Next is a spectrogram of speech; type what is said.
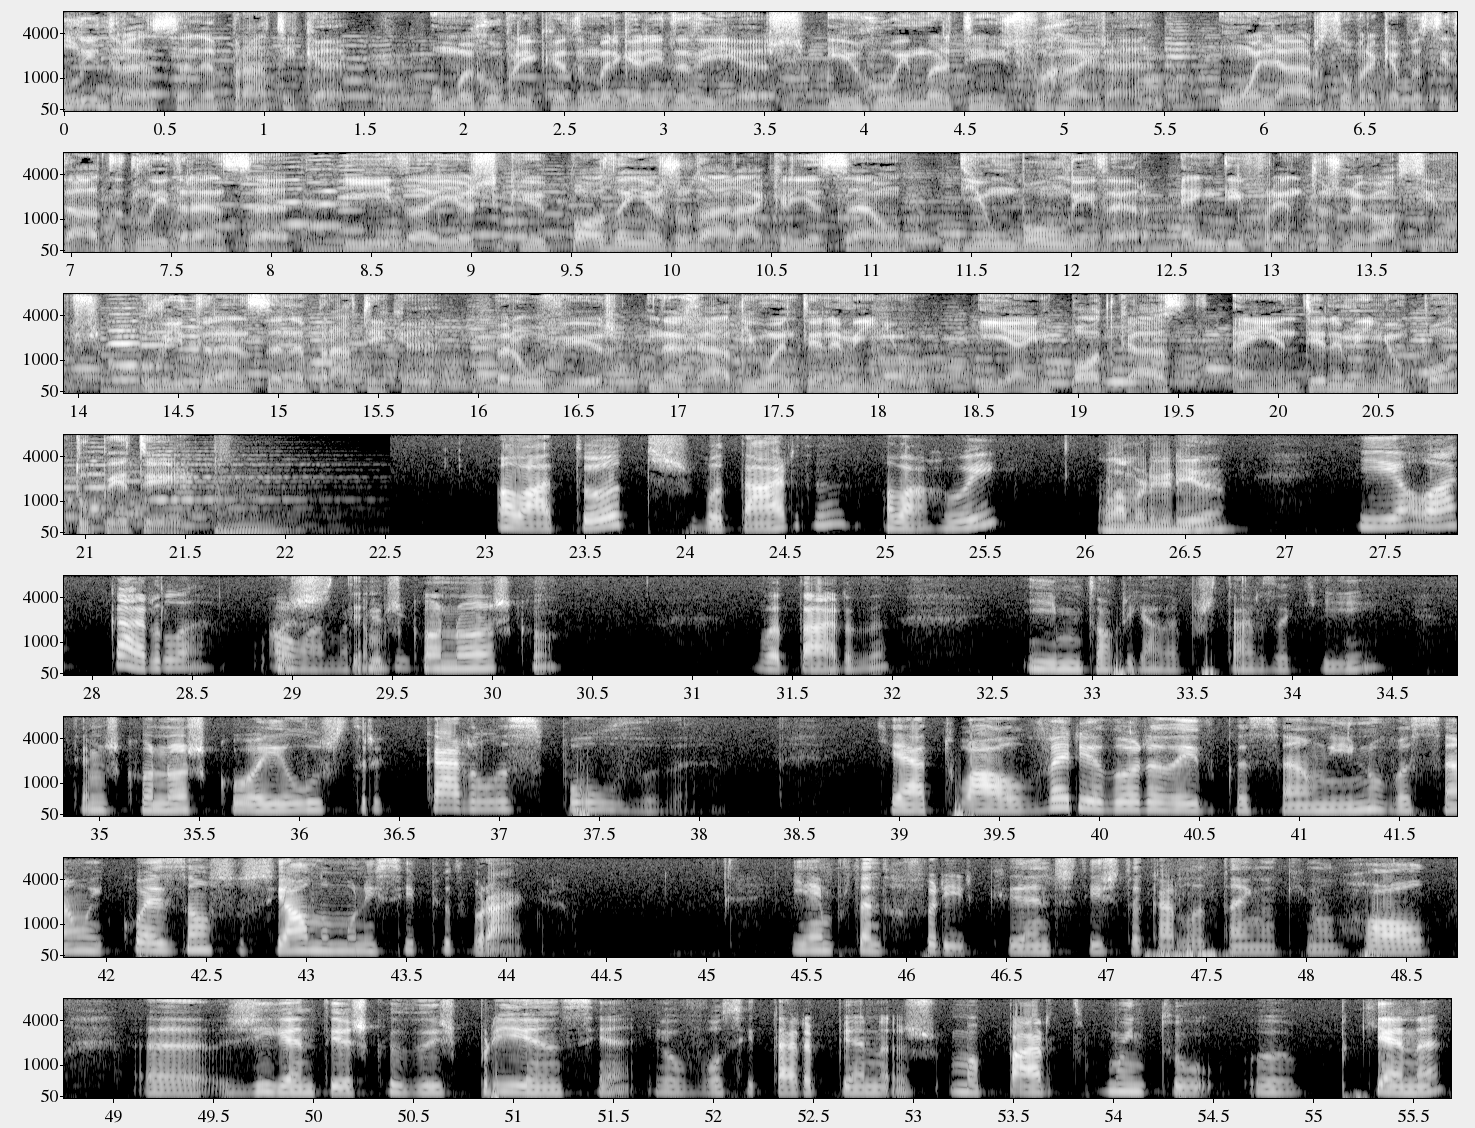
Liderança na Prática. Uma rubrica de Margarida Dias e Rui Martins Ferreira. Um olhar sobre a capacidade de liderança e ideias que podem ajudar à criação de um bom líder em diferentes negócios. Liderança na Prática. Para ouvir na Rádio Antena Minho e em podcast em antenaminho.pt. Olá a todos, boa tarde. Olá, Rui. Olá, Margarida. E olá, Carla. Hoje temos connosco, boa tarde, e muito obrigada por estares aqui. Temos connosco a ilustre Carla Sepúlveda, que é a atual vereadora da Educação e Inovação e Coesão Social no município de Braga. E é importante referir que antes disto a Carla tem aqui um rol ah, gigantesco de experiência. Eu vou citar apenas uma parte muito ah, pequena.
